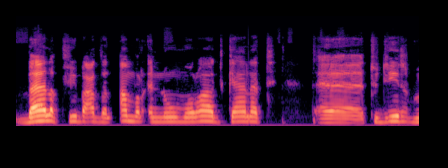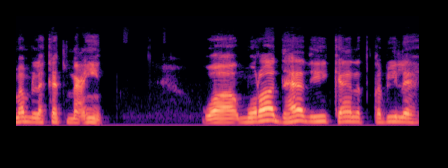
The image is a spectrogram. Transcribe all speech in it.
بالغ في بعض الأمر أنه مراد كانت آه، تدير مملكة معين. ومراد هذه كانت قبيلة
